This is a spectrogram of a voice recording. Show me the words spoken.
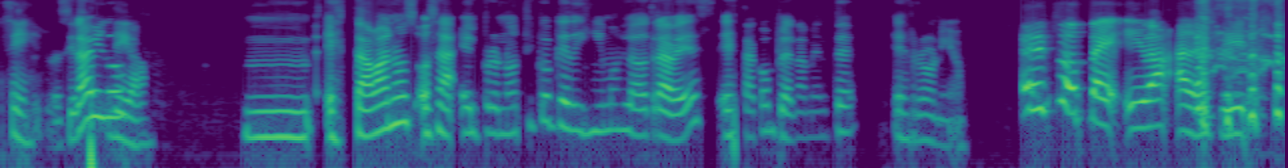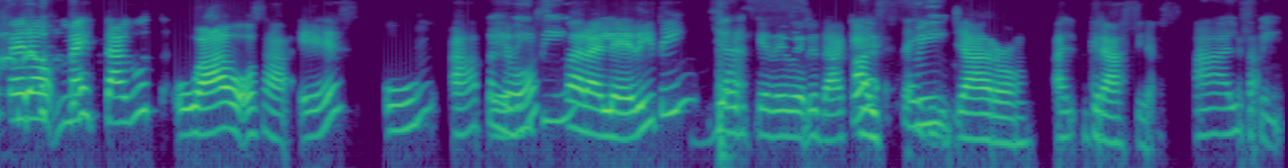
Sí, Te voy a decir algo. diga. Mm, estábamos, o sea, el pronóstico que dijimos la otra vez está completamente erróneo. Eso te iba a decir, pero me está gustando. Wow, o sea, es un A para el editing, Yes. porque de verdad que Al se fin. guillaron. Al- Gracias. Al fin.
